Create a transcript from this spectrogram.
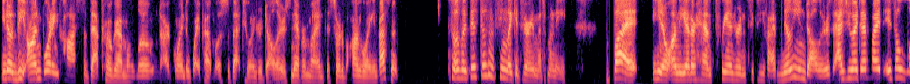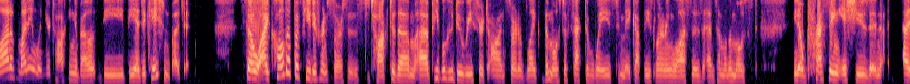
you know, the onboarding costs of that program alone are going to wipe out most of that $200, never mind the sort of ongoing investment. So I was like, this doesn't seem like it's very much money. But, you know, on the other hand, $365 million, as you identified, is a lot of money when you're talking about the, the education budget. So I called up a few different sources to talk to them, uh, people who do research on sort of like the most effective ways to make up these learning losses and some of the most, you know, pressing issues in uh,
